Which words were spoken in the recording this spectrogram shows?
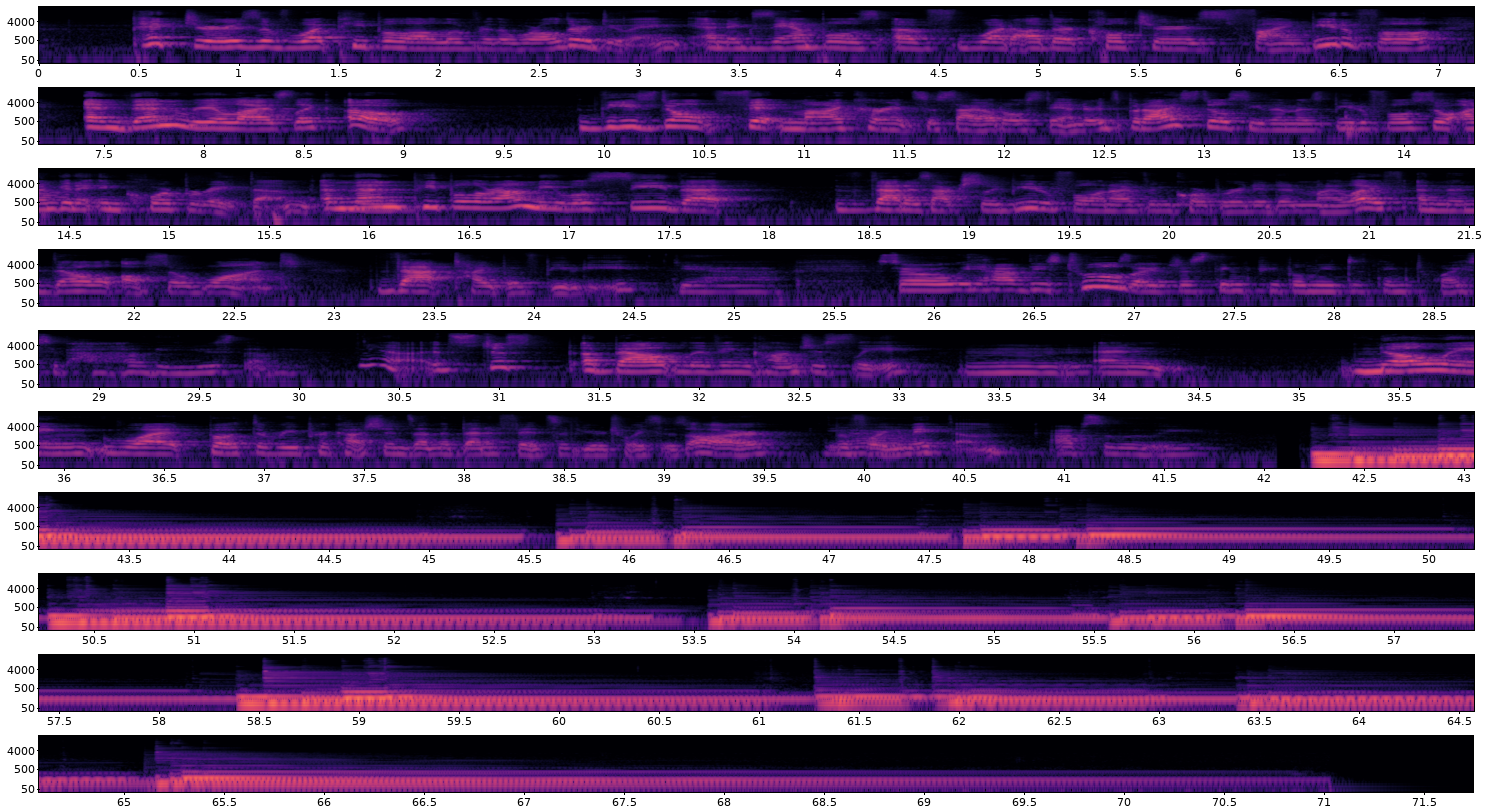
pictures of what people all over the world are doing and examples of what other cultures find beautiful, and then realize, like, oh, these don't fit my current societal standards, but I still see them as beautiful, so I'm going to incorporate them. And then people around me will see that that is actually beautiful and I've incorporated it in my life, and then they'll also want that type of beauty. Yeah. So we have these tools. I just think people need to think twice about how they use them. Yeah, it's just about living consciously Mm. and knowing what both the repercussions and the benefits of your choices are before you make them. Absolutely.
